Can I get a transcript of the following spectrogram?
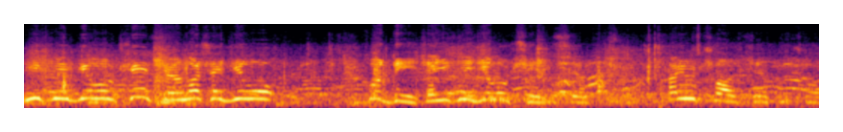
Їхнє діло вчитися, а наше діло ходити, а їхнє діло вчитися. Хай учаться, як учаться.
